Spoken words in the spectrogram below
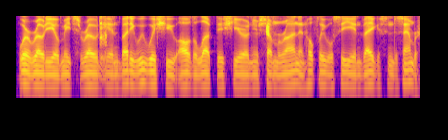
where rodeo meets the road. And buddy, we wish you all the luck this year on your summer run, and hopefully we'll see you in Vegas in December.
